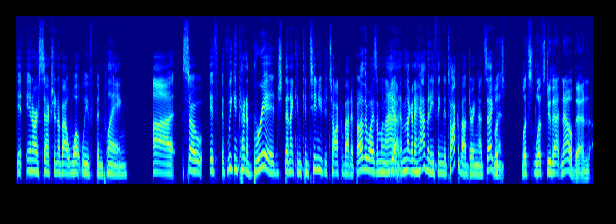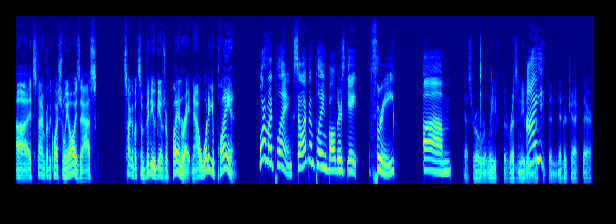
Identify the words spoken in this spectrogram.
in, in our section about what we've been playing. Uh, so if if we can kind of bridge, then I can continue to talk about it. But otherwise, I'm gonna ha- Yeah. I'm not gonna have anything to talk about during that segment. Let's let's let's do that now. Then uh, it's time for the question we always ask. Let's talk about some video games we're playing right now. What are you playing? what am I playing? So I've been playing Baldur's Gate three. Um, Yeah, it's a real relief the Resident Evil I- didn't interject there.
